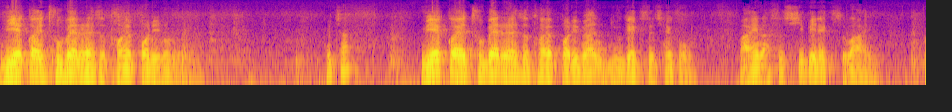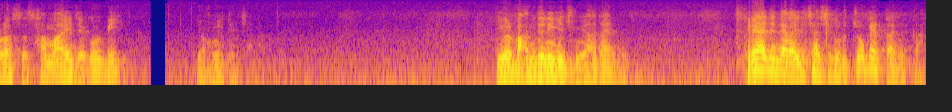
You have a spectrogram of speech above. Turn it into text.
위에 거에 두 배를 해서 더해 버리는 거예요. 그렇죠? 위에 거에 두 배를 해서 더해 버리면 6x 제곱 마이너스 11xy 플러스 3y 제곱이 0이 되잖아. 이걸 만드는 게 중요하다 이거죠. 그래야지 내가 1차식으로 쪼갤 거니까.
